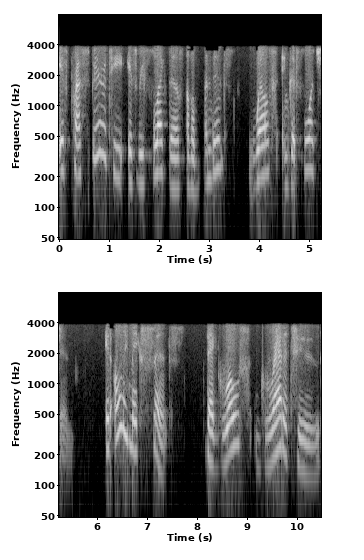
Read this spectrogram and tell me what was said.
if prosperity is reflective of abundance, wealth, and good fortune, it only makes sense that growth, gratitude,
